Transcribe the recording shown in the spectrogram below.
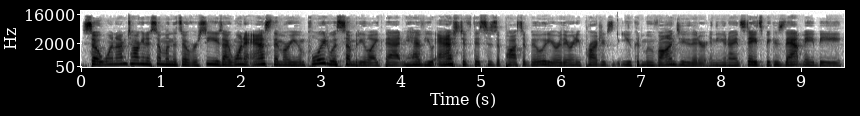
So when I'm talking to someone that's overseas, I want to ask them, are you employed with somebody like that? And have you asked if this is a possibility? Are there any projects that you could move on to that are in the United States? Because that may be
